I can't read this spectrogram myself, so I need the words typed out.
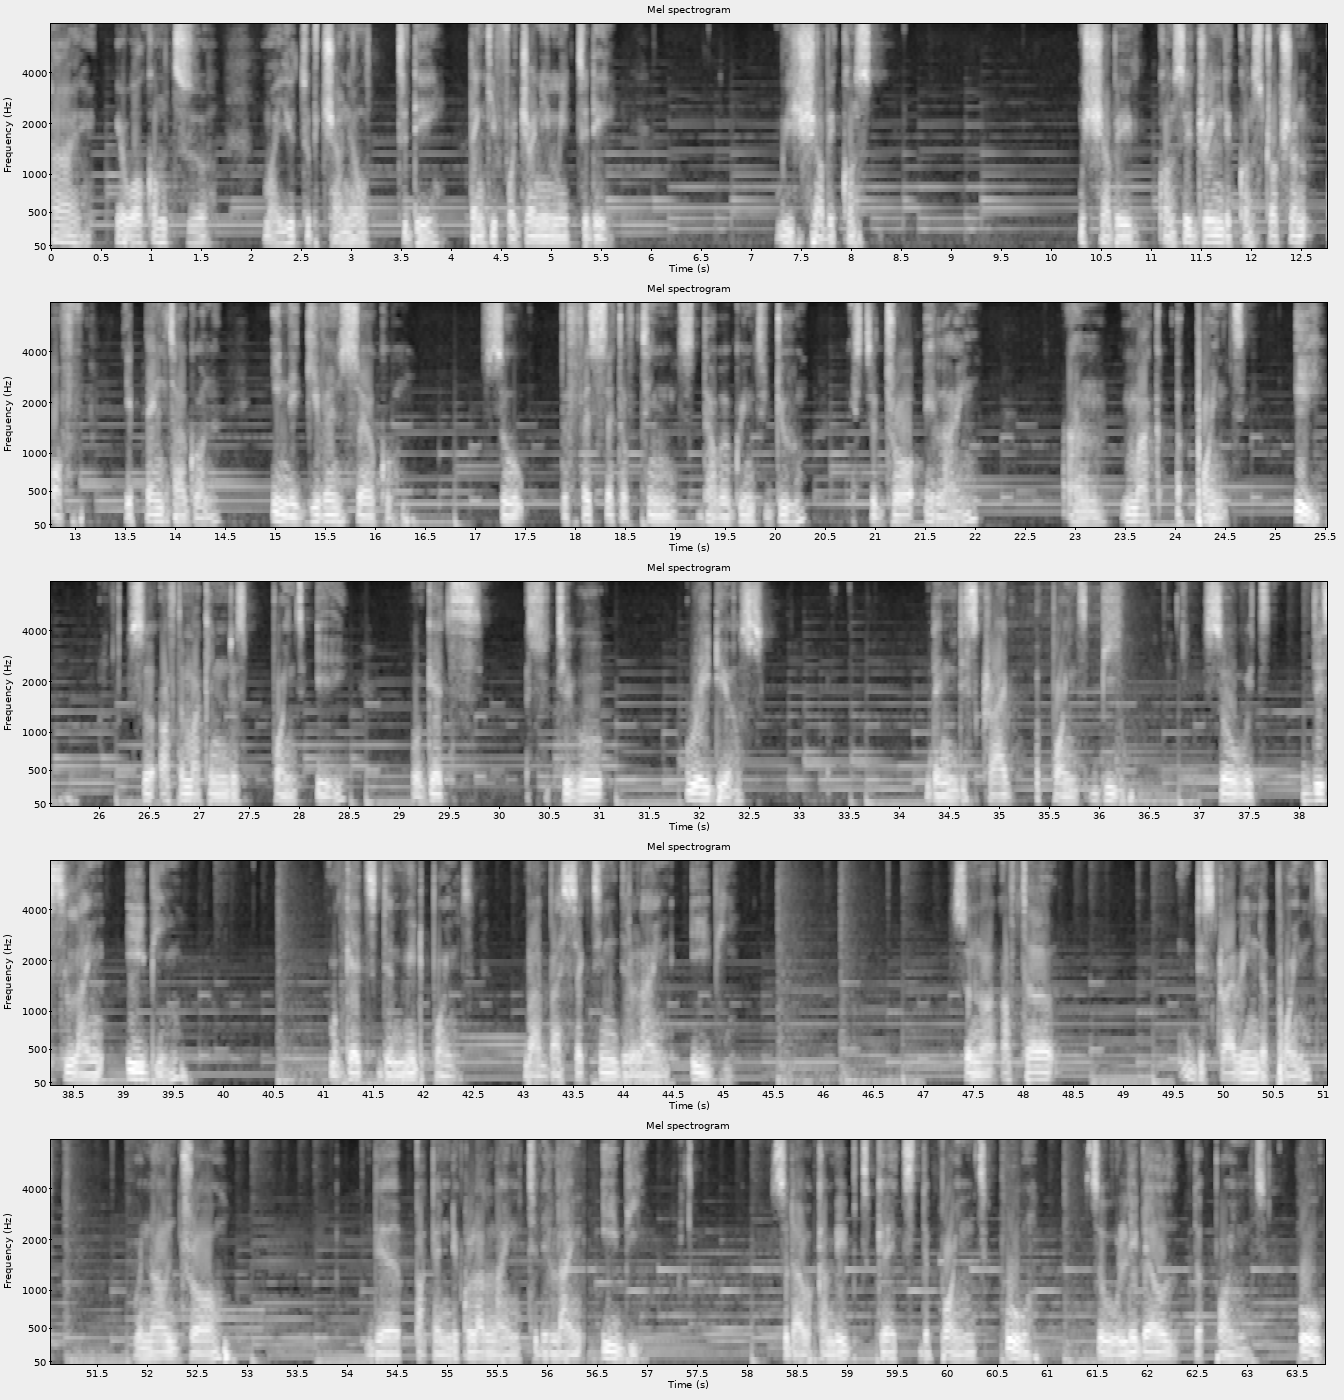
Hi, you're welcome to my YouTube channel today. Thank you for joining me today. We shall be we shall be considering the construction of a pentagon in a given circle. So, the first set of things that we're going to do is to draw a line and mark a point A. So, after marking this point A, we'll get a suitable radius. Then describe a point B. So, with this line AB, we'll get the midpoint by bisecting the line AB. So now after describing the point, we now draw the perpendicular line to the line AB so that we can be able to get the point O. So we'll label the point O,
